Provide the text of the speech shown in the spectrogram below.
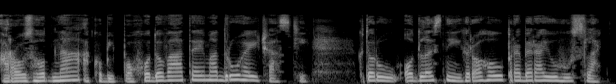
a rozhodná akoby pochodová téma druhej časti, ktorú od lesných rohov preberajú husle –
